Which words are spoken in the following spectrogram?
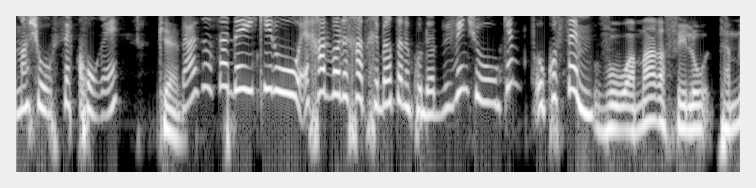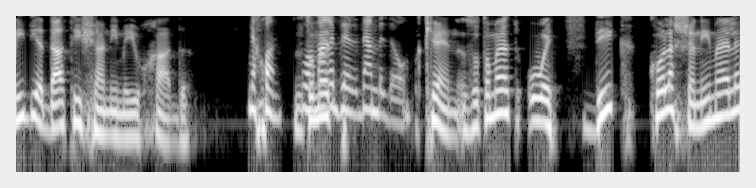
מה שהוא עושה קורה. כן. ואז הוא עשה די כאילו אחד ועוד אחד חיבר את הנקודות והבין שהוא כן הוא קוסם והוא אמר אפילו, תמיד ידעתי שאני מיוחד. נכון הוא אמר אומרת- את זה לדמבלדור כן, זאת אומרת, הוא הצדיק, כל השנים האלה,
